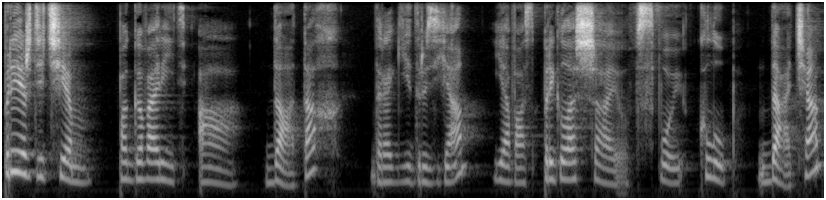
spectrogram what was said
Прежде чем поговорить о датах, дорогие друзья, я вас приглашаю в свой клуб «Дача».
